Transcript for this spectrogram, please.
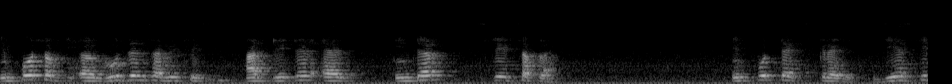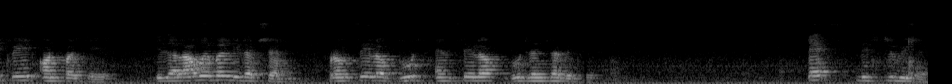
Imports of uh, goods and services are treated as inter-state supply. Input tax credit, GST paid on purchase is allowable deduction from sale of goods and sale of goods and services. Tax distribution.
